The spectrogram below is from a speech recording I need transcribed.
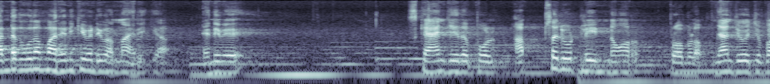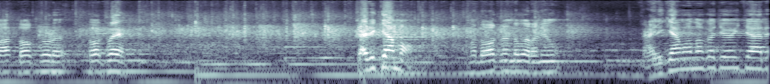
തന്റെ ദൂതന്മാർ എനിക്ക് വേണ്ടി വന്നായിരിക്കാം എനിവേ സ്കാൻ ചെയ്തപ്പോൾ അബ്സല്യൂട്ട്ലി നോ പ്രോബ്ലം ഞാൻ ചോദിച്ചു ഡോക്ടറോട് ഡോക്ടറെ കഴിക്കാമോ? അപ്പോൾ ഡോക്ടറിനോട് പറഞ്ഞു കഴിക്കാമോ എന്നൊക്കെ ചോദിച്ചാൽ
